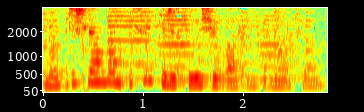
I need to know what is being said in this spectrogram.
Мы пришлем вам всю интересующую вас информацию.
